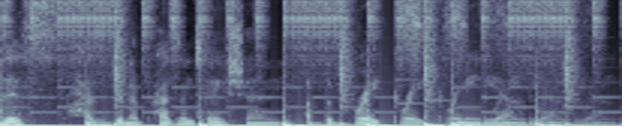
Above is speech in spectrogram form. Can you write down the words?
This has been a presentation of the Break Break Media. Media.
